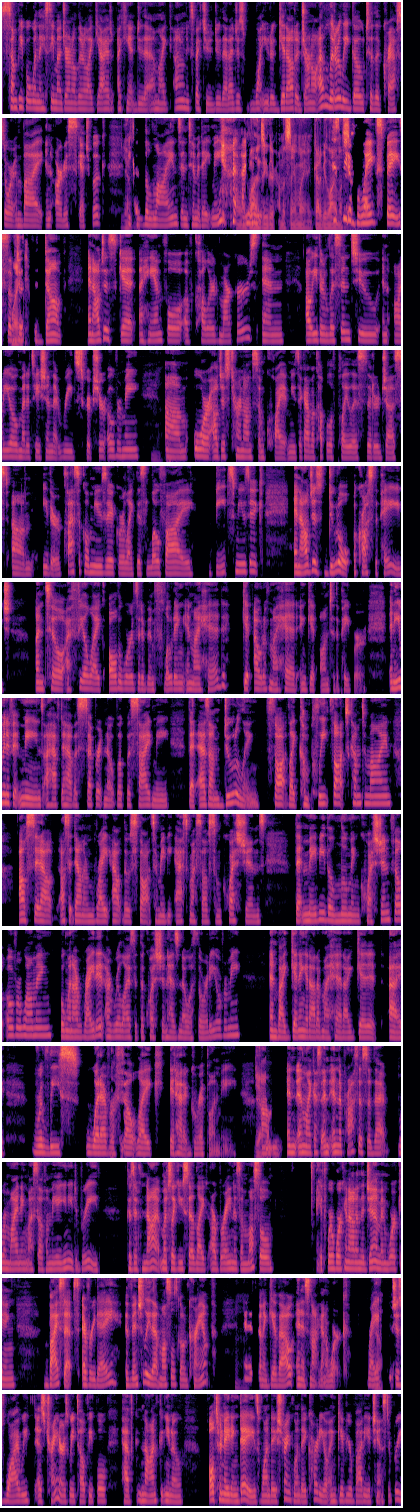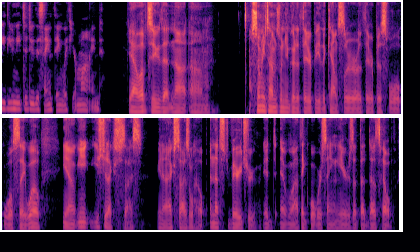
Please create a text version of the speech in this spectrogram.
some people, when they see my journal, they're like, "Yeah, I I can't do that." I'm like, "I don't expect you to do that. I just want you to get out a journal." I literally go to the craft store and buy an artist sketchbook Yeah. because the lines intimidate me. Oh, I don't I lines either. I'm the same way. It gotta be I just need a blank space of just to dump, and I'll just get a handful of colored markers, and I'll either listen to an audio meditation that reads scripture over me, Mm. um, or I'll just turn on some quiet music. I have a couple of playlists that are just, um, either classical music or, like, this lo-fi beats music and I'll just doodle across the page until I feel like all the words that have been floating in my head get out of my head and get onto the paper. And even if it means I have to have a separate notebook beside me that as I'm doodling, thought like complete thoughts come to mind, I'll sit out, I'll sit down and write out those thoughts or maybe ask myself some questions that maybe the looming question felt overwhelming, but when I write it, I realize that the question has no authority over me. And by getting it out of my head, I get it, I release whatever felt like it had a grip on me. Yeah. Um, and and like I said, and in the process of that, reminding myself, Amia, you need to breathe. Because if not, much like you said, like our brain is a muscle. If we're working out in the gym and working biceps every day, eventually that muscle's going to cramp Mhm. and it's going to give out and it's not going to work. Right. Yeah. Which is why we, as trainers, we tell people have non, you know, alternating days, one day strength, one day cardio, and give your body a chance to breathe. You need to do the same thing with your mind. Yeah, I love too that not um so many times when you go to therapy, the counselor or the therapist will will say, "Well, you know, you, you should exercise. You know, exercise will help," and that's very true. It, well, I think what we're saying here is that that does help.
